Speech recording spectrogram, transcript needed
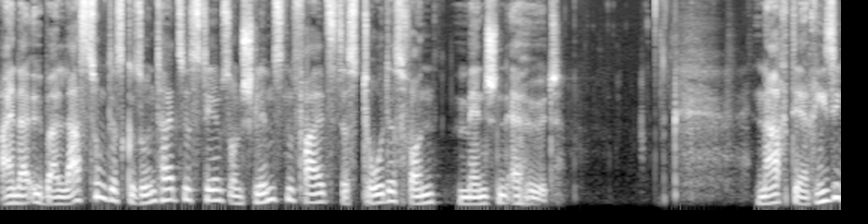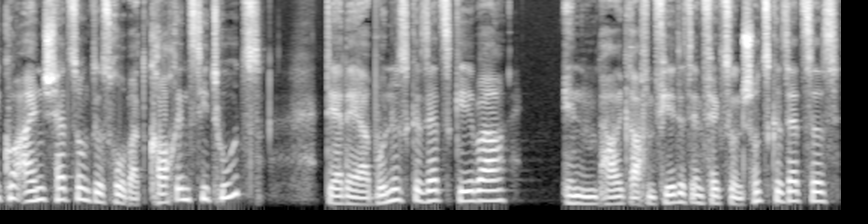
einer Überlastung des Gesundheitssystems und schlimmstenfalls des Todes von Menschen erhöht. Nach der Risikoeinschätzung des Robert Koch Instituts, der der Bundesgesetzgeber in Paragraphen 4 des Infektionsschutzgesetzes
